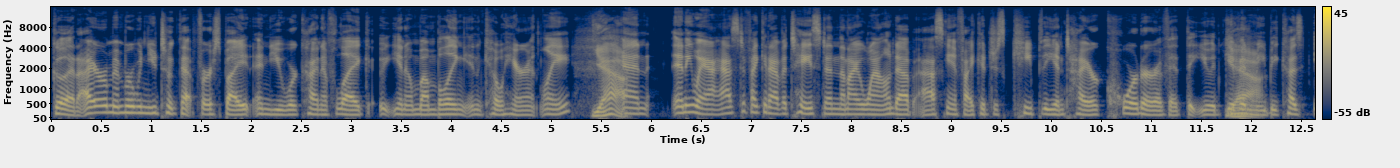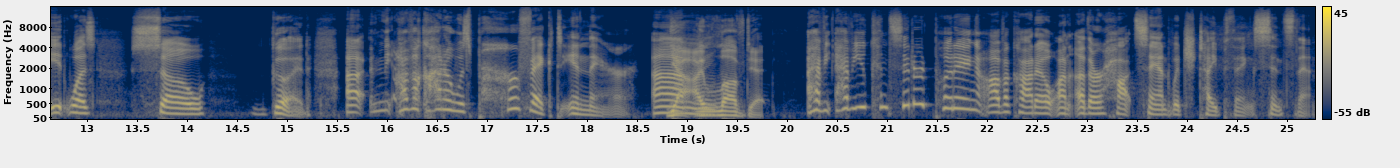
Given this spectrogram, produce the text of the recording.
good. I remember when you took that first bite and you were kind of like, you know, mumbling incoherently. Yeah. And anyway, I asked if I could have a taste, and then I wound up asking if I could just keep the entire quarter of it that you had given Yeah. me because it was so good. Uh, and the avocado was perfect in there. Um, yeah, I loved it. have you have you considered putting avocado on other hot sandwich type things since then?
